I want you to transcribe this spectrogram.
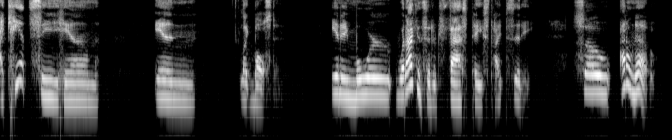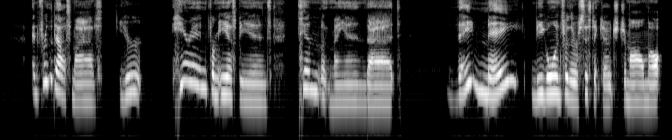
I can't see him in like Boston in a more what I considered fast-paced type city. So, I don't know. And for the Dallas Mavs, you're hearing from ESPN's Tim McMahon that they may be going for their assistant coach, Jamahl Mo-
